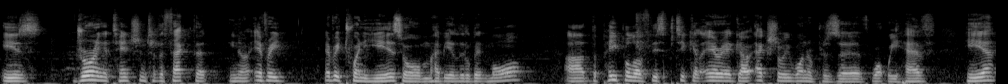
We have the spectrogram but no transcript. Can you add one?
is drawing attention to the fact that you know every every 20 years or maybe a little bit more, uh, the people of this particular area go, actually, we want to preserve what we have here.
